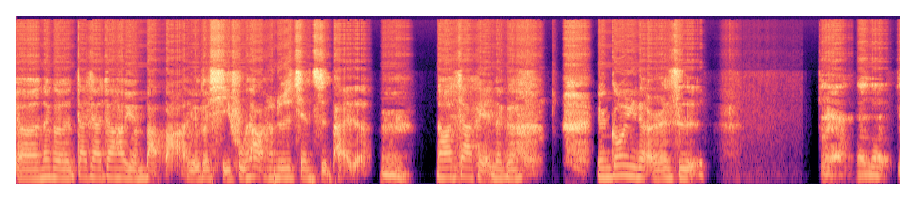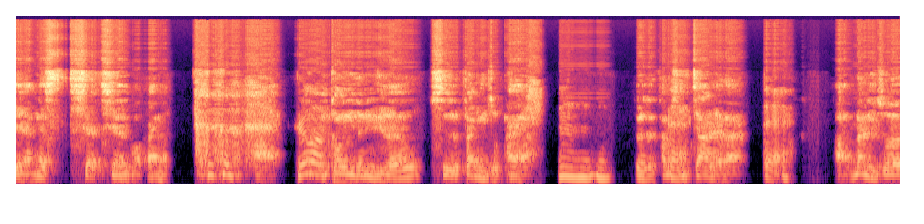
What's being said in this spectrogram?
呃，那个大家叫他袁爸爸，有个媳妇，他好像就是建制派的。嗯。然后嫁给那个袁公仪的儿子。对啊，那那对啊，那现现在怎么办呢？啊，如果袁公仪的女人是泛民主派啊。嗯嗯嗯。对对，他们是一家人啊。对。啊，那你说，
